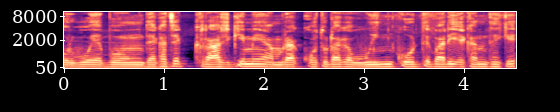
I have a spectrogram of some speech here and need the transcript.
করব এবং দেখা যাক ক্রাশ গেমে আমরা কত টাকা উইন করতে পারি এখান থেকে।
